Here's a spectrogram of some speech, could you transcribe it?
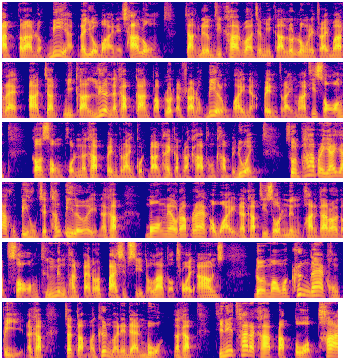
อัตราดอกเบี้ย นโยบายเนี่ยช้าลง จากเดิมที่คาดว่าจะมีการลดลงในไตรมาสแรก อาจจะมีการเลื่อนนะครับการปรับลดอัตราดอกเบี้ยลงไปเนี่ยเป็นไตรมาสที่ 2 ก็ส่งผลนะครับเป็นแรงกดดันให้กับราคาทองคำไปด้วย ส่วนภาพระยะยาวของปี 67 ทั้งปีเลยนะครับมองแนวรับแรกเอาไว้นะครับที่โซน 1,900 กับ 2 ถึง 1,884 ดอลลาร์ต่อทรอยออนซ์โดยมองว่าครึ่งแรกของปีนะครับจะกลับมาขึ้นไหวในแดนบวกนะครับทีนี้ถ้าราคาปรับตัวผ่าน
